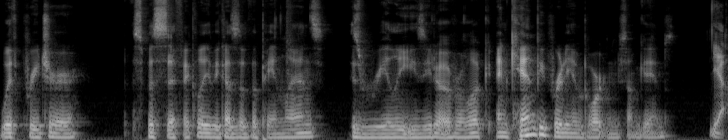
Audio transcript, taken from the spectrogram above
with Preacher specifically because of the pain lands is really easy to overlook and can be pretty important in some games. Yeah.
